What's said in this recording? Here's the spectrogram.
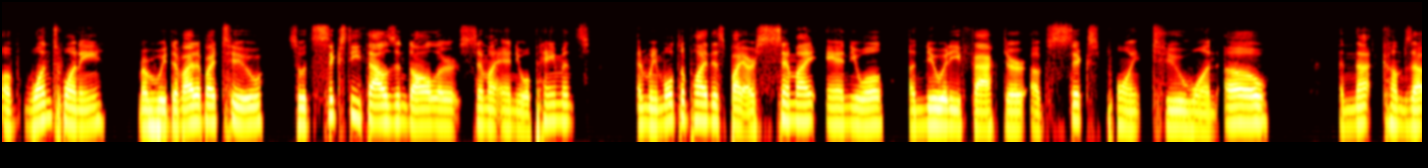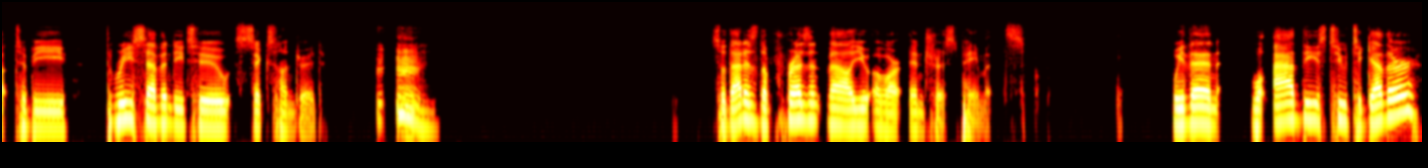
of 120. Remember, we divide it by two. So it's $60,000 semi-annual payments. And we multiply this by our semi-annual annuity factor of 6.210. And that comes out to be 372 600 so that is the present value of our interest payments we then will add these two together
